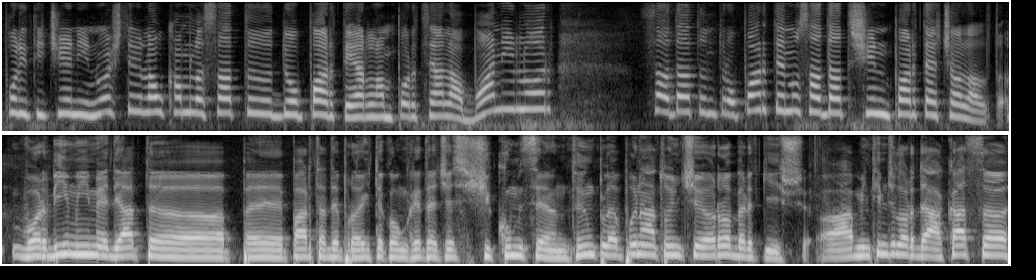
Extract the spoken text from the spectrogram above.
politicienii noștri l-au cam lăsat uh, deoparte, iar la împărțeala banilor s-a dat într-o parte, nu s-a dat și în partea cealaltă. Vorbim imediat uh, pe partea de proiecte concrete ce și cum se întâmplă. Până atunci, Robert Ghiș, amintim celor de acasă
